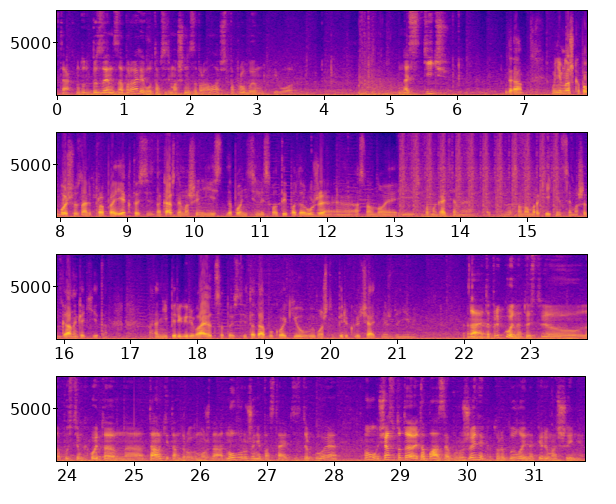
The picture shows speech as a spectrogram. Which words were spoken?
Так, ну тут БЗН забрали, вот там, кстати, машина забрала. Сейчас попробуем его настичь. Да, мы немножко побольше узнали про проект, то есть на каждой машине есть дополнительные слоты под оружие, э, основное и вспомогательное, это в основном ракетницы и машинганы какие-то, они перегреваются, то есть и тогда буква Q вы можете переключать между ними. Да, Э, это прикольно. То есть, э, допустим, какой-то на танке там можно одно вооружение поставить, здесь другое. Ну, сейчас вот это, это базовое вооружение, которое было и на первой машине.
